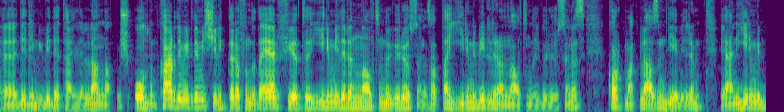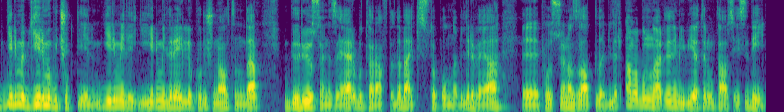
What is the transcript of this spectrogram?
e, dediğim gibi detaylarıyla anlatmış oldum. Kardemir Demir Çelik tarafında da eğer fiyatı 20 liranın altında görüyorsanız hatta 21 liranın altında görüyorsanız korkmak lazım diyebilirim. Yani 20 20 20 buçuk diyelim. 20 20 lira 50 kuruşun altında görüyorsanız eğer bu tarafta da belki stop olunabilir veya e, pozisyon azaltılabilir. Ama bunlar dediğim gibi yatırım tavsiyesi değil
